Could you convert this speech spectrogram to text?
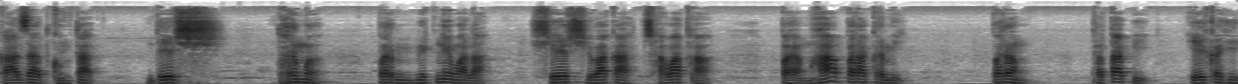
काळजात घुमतात. देश धर्म पर मिटणेवाला शेर शिवा का छावा था. प महापराक्रमी परम प्रतापी एकही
